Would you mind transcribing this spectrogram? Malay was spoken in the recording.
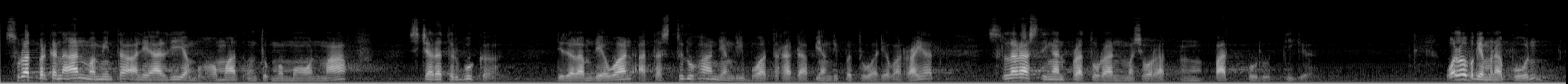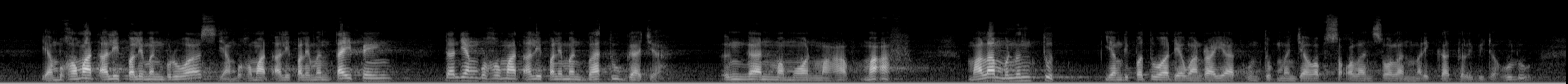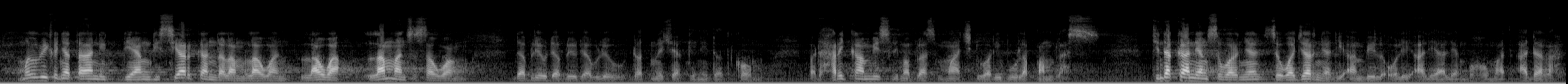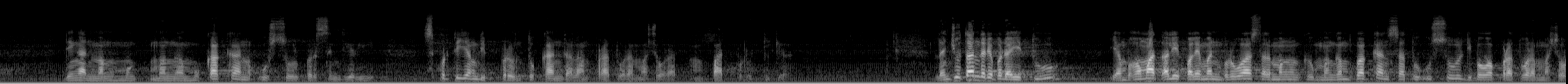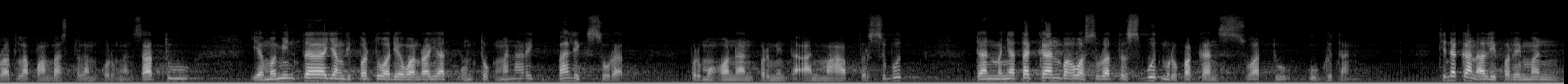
Surat berkenaan meminta ahli-ahli yang berhormat untuk memohon maaf secara terbuka di dalam Dewan atas tuduhan yang dibuat terhadap yang dipertua Dewan Rakyat selaras dengan peraturan mesyuarat 43. Walau bagaimanapun, yang berhormat ahli Parlimen Beruas, yang berhormat ahli Parlimen Taiping dan yang berhormat ahli Parlimen Batu Gajah enggan memohon maaf, maaf malah menuntut yang dipertua Dewan Rakyat untuk menjawab soalan-soalan mereka terlebih dahulu melalui kenyataan yang disiarkan dalam lawan, lawa, laman sesawang www.malaysiakini.com pada hari Kamis 15 Mac 2018. Tindakan yang sewajarnya, sewajarnya diambil oleh ahli-ahli yang berhormat adalah dengan mengemukakan usul bersendiri seperti yang diperuntukkan dalam peraturan masyarakat 43. Lanjutan daripada itu, yang berhormat ahli Parlimen Beruas telah mengemukakan satu usul di bawah peraturan masyarakat 18 dalam kurungan 1 yang meminta yang dipertua Dewan Rakyat untuk menarik balik surat permohonan permintaan maaf tersebut dan menyatakan bahawa surat tersebut merupakan suatu ugutan. Tindakan ahli Parlimen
